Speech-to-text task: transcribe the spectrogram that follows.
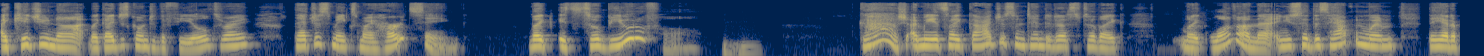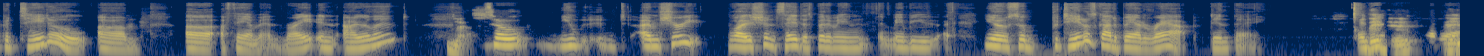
I kid you not. Like I just go into the fields, right? That just makes my heart sing. Like it's so beautiful. Gosh, I mean, it's like God just intended us to like like love on that. And you said this happened when they had a potato um uh, a famine, right? In Ireland. yes. So you I'm sure you, well, I shouldn't say this, but I mean maybe you, you know, so potatoes got a bad rap, didn't they? And They did. They,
